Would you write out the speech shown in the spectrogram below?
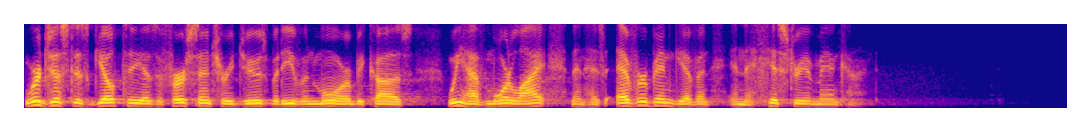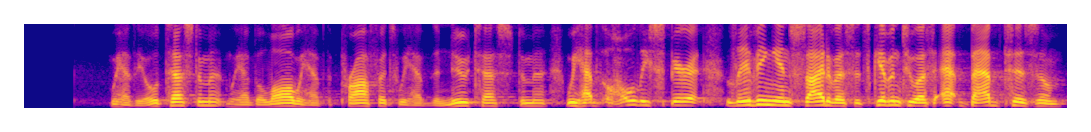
we're just as guilty as the first century Jews, but even more because we have more light than has ever been given in the history of mankind. We have the Old Testament, we have the law, we have the prophets, we have the New Testament, we have the Holy Spirit living inside of us. It's given to us at baptism.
